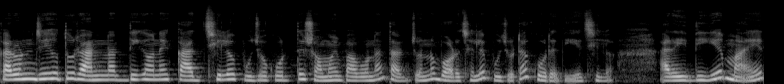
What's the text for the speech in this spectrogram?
কারণ যেহেতু রান্নার দিকে অনেক কাজ ছিল, পুজো করতে সময় পাবো না, তার জন্য বড় ছেলে পুজোটা করে দিয়েছিল। আর এই দিকে মায়ের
